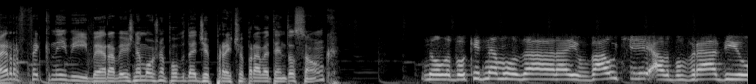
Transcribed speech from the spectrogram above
Perfektný výber a vieš nám možno povedať, že prečo práve tento song? No lebo keď nám ho zahrajú v aute alebo v rádiu,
